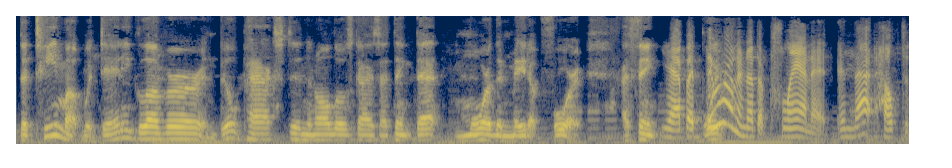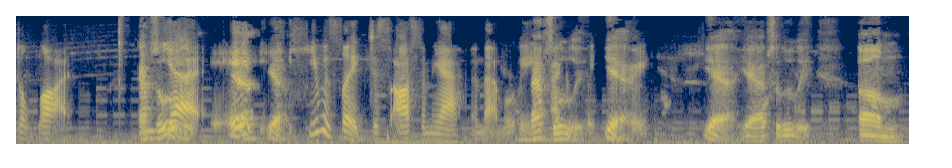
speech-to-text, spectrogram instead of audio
the team up with Danny Glover and Bill Paxton and all those guys, I think that more than made up for it. I think Yeah, but they were on another planet, and that helped it a lot. Absolutely, Yeah, Yeah, it- yeah. He was like just awesome. Yeah, in that movie. Absolutely, yeah. agree. Yeah, yeah, absolutely. Um,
